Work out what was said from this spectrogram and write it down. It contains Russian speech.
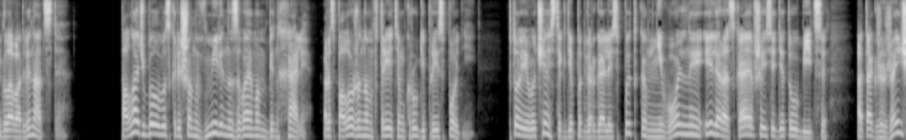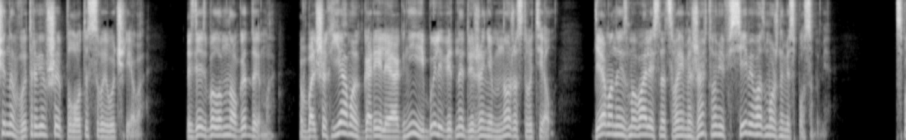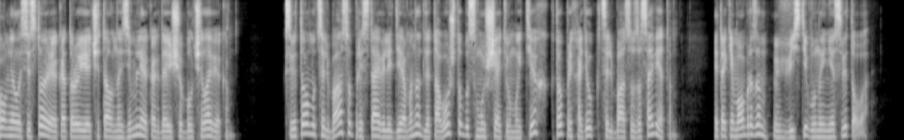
Глава 12. Палач был воскрешен в мире, называемом Бенхали, расположенном в третьем круге преисподней, в той его части, где подвергались пыткам невольные или раскаявшиеся где-то убийцы, а также женщины, вытравившие плод из своего чрева. Здесь было много дыма. В больших ямах горели огни и были видны движения множества тел. Демоны измывались над своими жертвами всеми возможными способами. Вспомнилась история, которую я читал на земле, когда еще был человеком. К святому Цельбасу приставили демона для того, чтобы смущать умы тех, кто приходил к Цельбасу за советом, и таким образом ввести в уныние святого.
